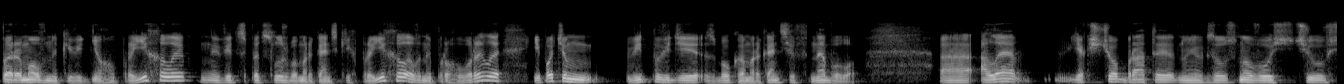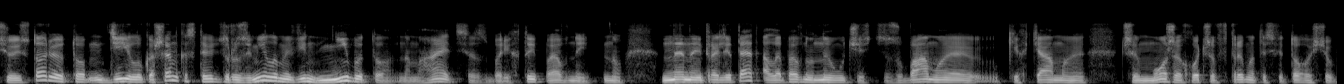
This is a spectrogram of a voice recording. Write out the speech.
перемовники від нього проїхали, від спецслужб американських проїхали, вони проговорили, і потім відповіді з боку американців не було. Але якщо брати ну як за основу ось цю всю історію, то дії Лукашенка стають зрозумілими. Він нібито намагається зберігти певний ну не нейтралітет, але певну неучасть зубами, кігтями, чи може хоче втриматись від того, щоб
